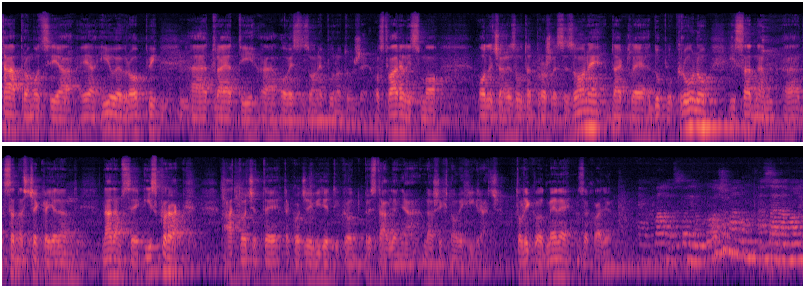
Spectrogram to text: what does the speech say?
ta promocija i u Europi trajati ove sezone puno duže. Ostvarili smo odličan rezultat prošle sezone, dakle duplu krunu i sad, nam, sad nas čeka jedan, nadam se, iskorak, a to ćete također i vidjeti kod predstavljanja naših novih igrača. Toliko od mene, zahvaljujem. Hvala gospodinu Kožumanu, a sada molim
